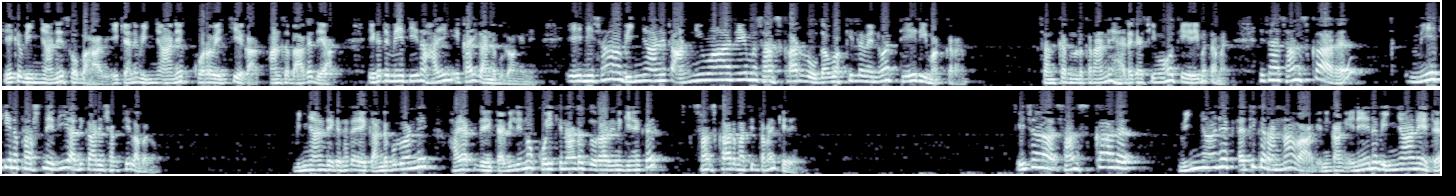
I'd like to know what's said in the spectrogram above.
ඒක විඥානයේ ස්වභාවය. ඒ කියන්නේ විඥානයේ කොර වෙච්ච එකක්. අංශ භාග දෙයක්. ඒකට මේ තියෙන හයින් එකයි ගන්න පුළුවන් ඉන්නේ. ඒ නිසා විඥාණයට අනිවාර්යයෙන්ම සංස්කාර උදව්වක් ඉල්ල වෙනවා තේරීමක් කරන්න. සංස්කරණ වල කරන්නේ හැඩ ගැසීම හෝ තේරීම තමයි. නිසා සංස්කාර මේ කියන ප්‍රශ්නේදී අධිකාරී ශක්තිය ලබනවා. විඥාණයට එක සැරේ ඒක ගන්න පුළුවන්නේ හයක් දෙක ඇවිලිනව කොයි කෙනාට දොර අරින කියන එක සංස්කාර මතින් තමයි කෙරෙන්නේ. එචා සංස්කාර විඥානයක් ඇති කරන්නා වාගේ නිකන් එනේන විඥාණයට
